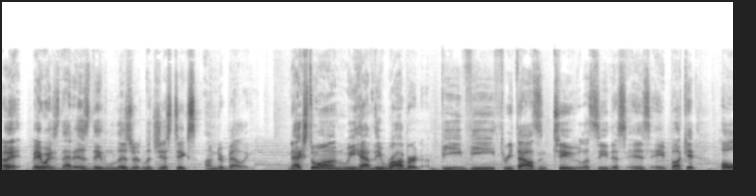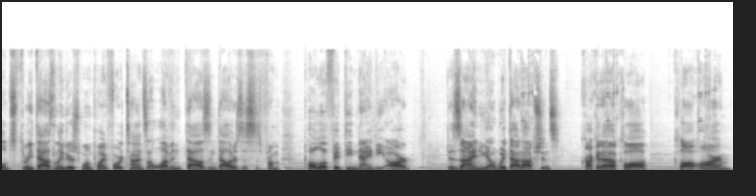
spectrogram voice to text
Okay, anyways, that is the Lizard Logistics underbelly. Next one, we have the Robert BV3002. Let's see, this is a bucket, holds 3,000 liters, 1.4 tons, $11,000. This is from Polo 5090R. Design, you got without options, crocodile claw, claw arm,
